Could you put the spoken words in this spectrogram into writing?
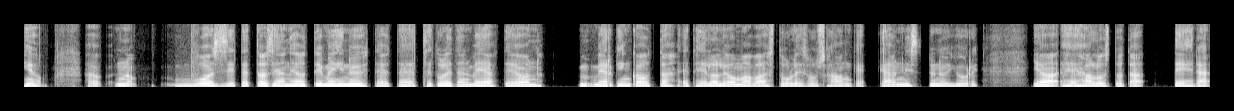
Joo, no vuosi sitten tosiaan he otti meihin yhteyttä, että se tuli tämän VFTOn merkin kautta, että heillä oli oma vastuullisuushanke käynnistynyt juuri. Ja he halusivat tota tehdä,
